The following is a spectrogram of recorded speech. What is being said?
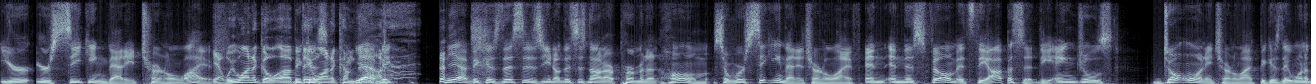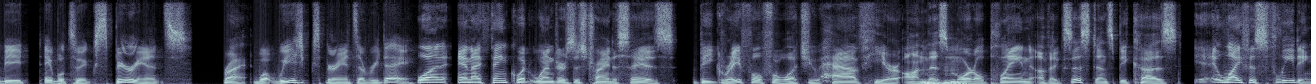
you're you're seeking that eternal life. Yeah, we want to go up, they want to come yeah, down. be- yeah, because this is you know this is not our permanent home, so we're seeking that eternal life. And in this film, it's the opposite. The angels don't want eternal life because they want to be able to experience right. what we experience every day. Well, and, and I think what Wenders is trying to say is be grateful for what you have here on this Mhm. mortal plane of existence because life is fleeting.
